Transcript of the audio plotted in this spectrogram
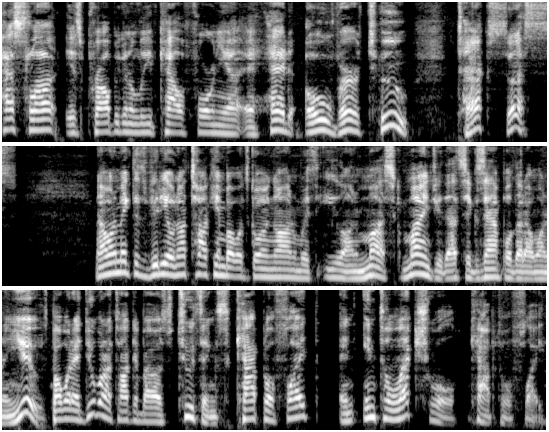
Tesla is probably going to leave California and head over to Texas. Now I want to make this video not talking about what's going on with Elon Musk. Mind you, that's the example that I want to use. But what I do want to talk about is two things, capital flight and intellectual capital flight.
